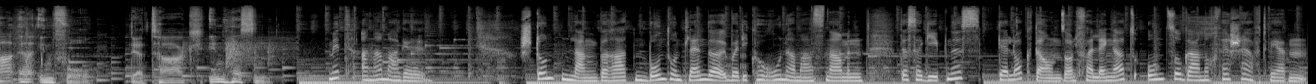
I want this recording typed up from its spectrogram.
HR Info, der Tag in Hessen. Mit Anna Magel. Stundenlang beraten Bund und Länder über die Corona-Maßnahmen. Das Ergebnis? Der Lockdown soll verlängert und sogar noch verschärft werden.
